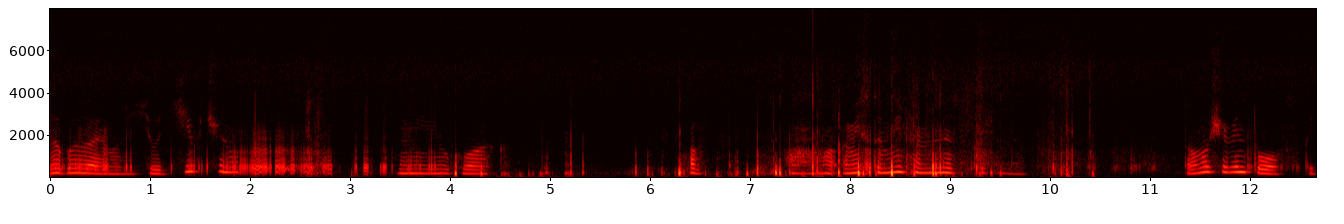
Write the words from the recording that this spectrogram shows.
забираємо цю дівчину. Мію Кларк. А, а, а місто Міта не зрозумів. Тому що він товстий.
